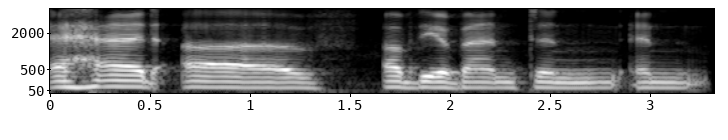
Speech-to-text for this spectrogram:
ahead of of the event and and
